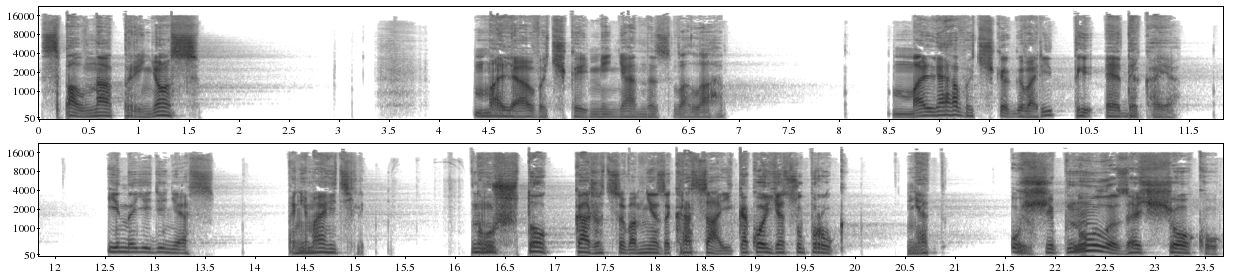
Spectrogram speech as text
Сполна принес. Малявочкой меня назвала. Малявочка, говорит, ты эдакая. И наедине с. Понимаете ли? Ну что кажется во мне за краса и какой я супруг? Нет, ущипнула за щеку.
